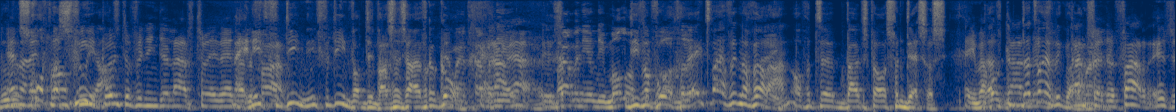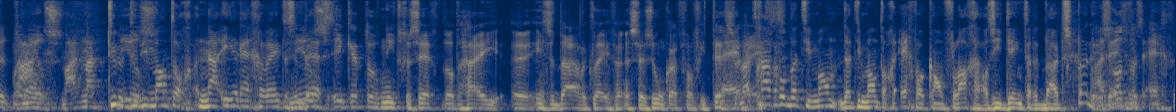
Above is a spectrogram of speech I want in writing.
Door En dan schot was vier punten verdiend de laatste twee Nee, wedstrijden. niet verdiend, niet verdiend. Want dit was een zuivere goal. Maar het gaat Nou niet, ja, het gaat me niet om die man Die van vorige week twijfel ik nog wel aan. Of het eh, buitenspel was van Dessers. Nee, maar dat, daar- dat twijfel ik wel aan. dankzij de VAR is het. Maar Niels, Maar natuurlijk doet die man toch naar eer en geweten zijn Niels, best. ik heb toch niet gezegd dat hij eh, in zijn dagelijk leven een seizoenkaart van Vitesse Nee, maar het heeft? gaat erom dat die, man, dat die man toch echt wel kan vlaggen als hij denkt dat het buitenspel is. Maar was echt.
